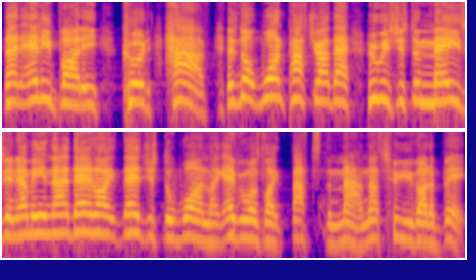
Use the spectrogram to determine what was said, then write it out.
that anybody could have. There's not one pastor out there who is just amazing. I mean, they're, like, they're just the one. Like, everyone's like, that's the man. That's who you got to be.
